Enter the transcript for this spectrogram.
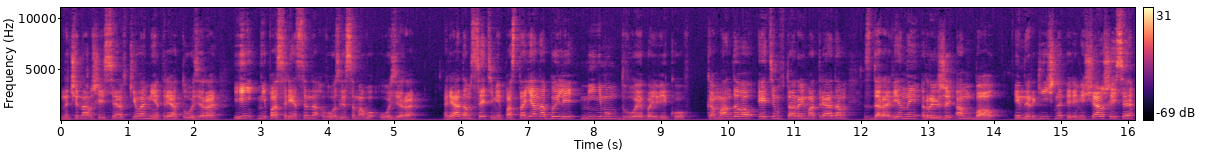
начинавшейся в километре от озера и непосредственно возле самого озера. Рядом с этими постоянно были минимум двое боевиков. Командовал этим вторым отрядом здоровенный рыжий амбал, энергично перемещавшийся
